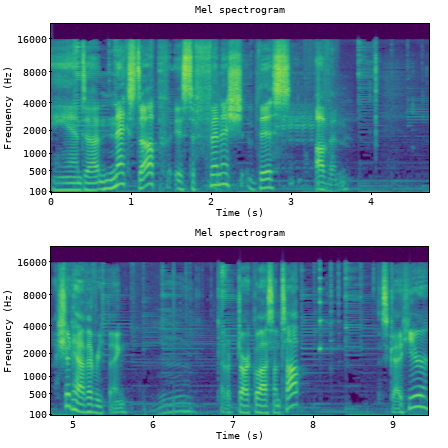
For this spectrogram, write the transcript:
And uh, next up is to finish this oven. I should have everything. Got a dark glass on top. This guy here.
